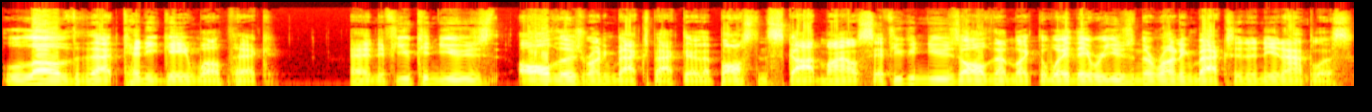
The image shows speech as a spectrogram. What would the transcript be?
love that Kenny Gainwell pick. And if you can use all those running backs back there, that Boston Scott, Miles, if you can use all of them like the way they were using their running backs in Indianapolis,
